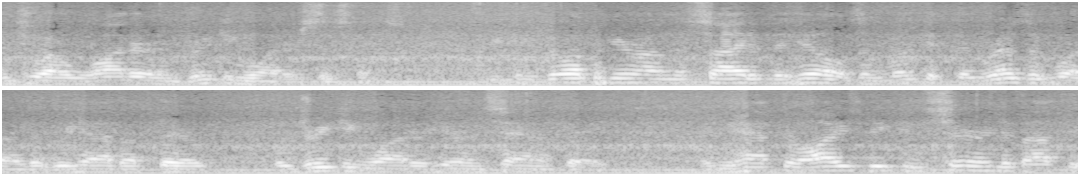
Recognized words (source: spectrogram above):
into our water and drinking water systems. You can go up here on the side of the hills and look at the reservoir that we have up there for drinking water here in Santa Fe. And you have to always be concerned about the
